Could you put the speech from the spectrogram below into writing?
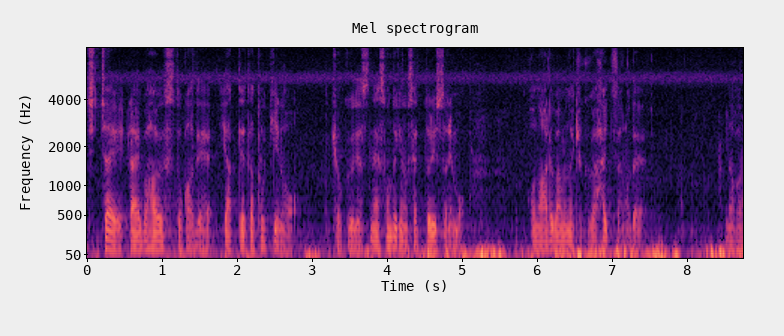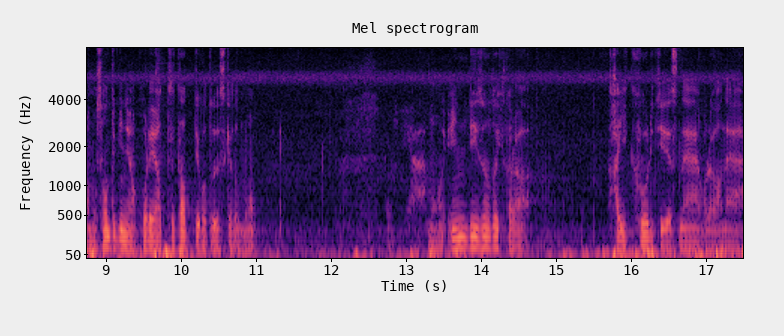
ちっちゃいライブハウスとかでやってた時の曲ですね。その時のセットリストにもこのアルバムの曲が入ってたので。だからもうその時にはこれやってたってことですけども。いやもうインディーズの時からハイクオリティですねこれはね。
